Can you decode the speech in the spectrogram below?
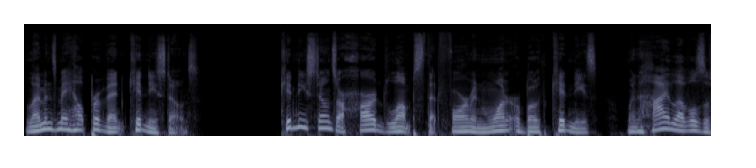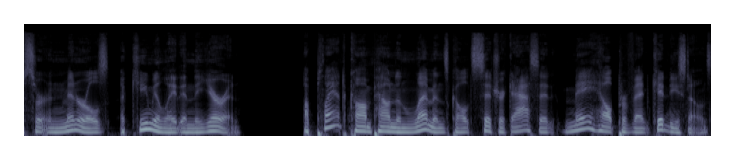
Lemons may help prevent kidney stones. Kidney stones are hard lumps that form in one or both kidneys when high levels of certain minerals accumulate in the urine. A plant compound in lemons called citric acid may help prevent kidney stones.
